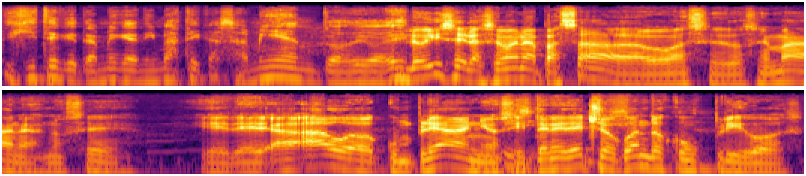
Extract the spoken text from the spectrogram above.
dijiste que también que animaste casamientos. Digo, es- Lo hice la semana pasada o hace dos semanas, no sé. Eh, de- Hago cumpleaños Y tenés, de hecho, ¿cuántos cumplís vos?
